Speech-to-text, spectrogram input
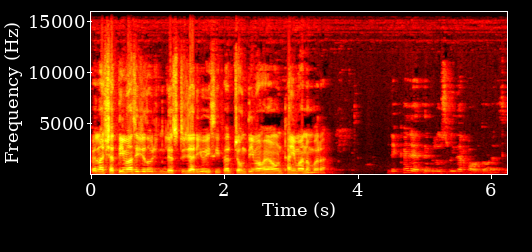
ਪਹਿਲਾਂ 36ਵਾਂ ਸੀ ਜਦੋਂ ਲਿਸਟ ਜਾਰੀ ਹੋਈ ਸੀ ਫਿਰ 34ਵਾਂ ਹੋਇਆ ਹੁਣ 28ਵਾਂ ਨੰਬਰ ਆ। ਦੇਖਿਆ ਜਾਏ ਤੇ ਬਲੂਸਰੀ ਦਾ ਰਿਕਾਰਡ ਤੋੜਿਆ ਸੀ।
